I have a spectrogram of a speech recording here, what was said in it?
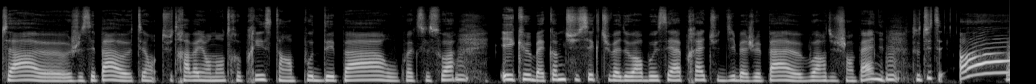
tu as, euh, je sais pas, euh, tu travailles en entreprise, tu as un pot de départ ou quoi que ce soit, mm. et que bah, comme tu sais que tu vas devoir bosser après, tu te dis bah, je vais pas euh, boire du champagne, mm. tout de suite c'est oh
